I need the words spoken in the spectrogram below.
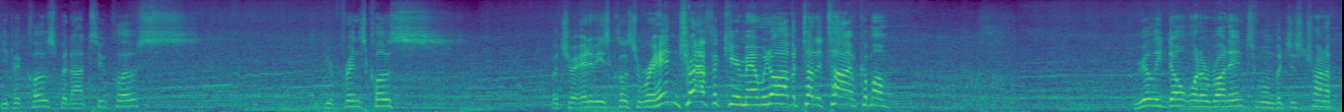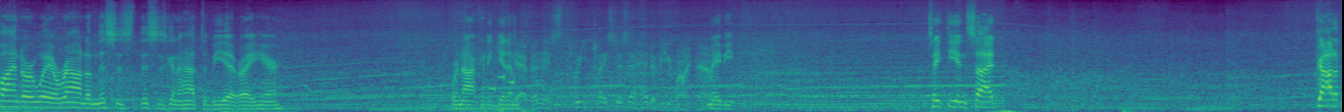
Keep it close, but not too close. Keep your friends close, but your enemies closer. We're hitting traffic here, man. We don't have a ton of time. Come on. Really don't want to run into him, but just trying to find our way around him. This is this is gonna have to be it right here. We're not gonna get him. Devon is three places ahead of you right now. Maybe. Take the inside. Got him.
